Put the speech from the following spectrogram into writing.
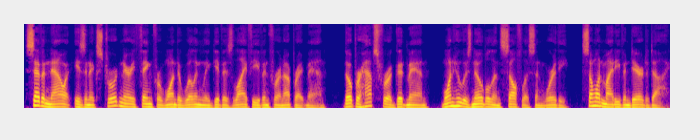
7. Now it is an extraordinary thing for one to willingly give his life even for an upright man, though perhaps for a good man, one who is noble and selfless and worthy, someone might even dare to die.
